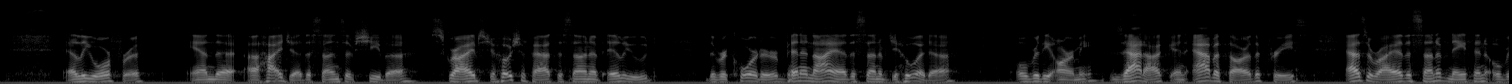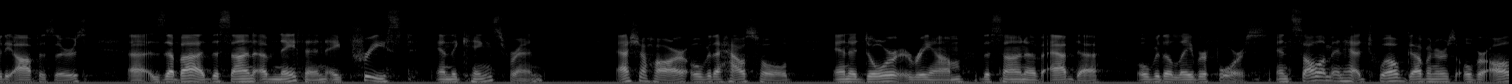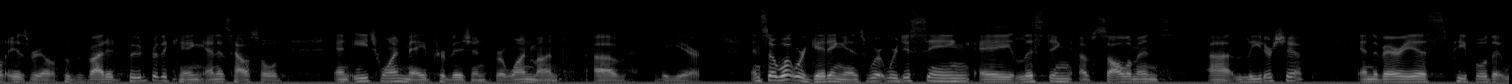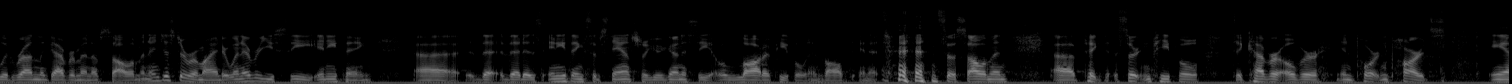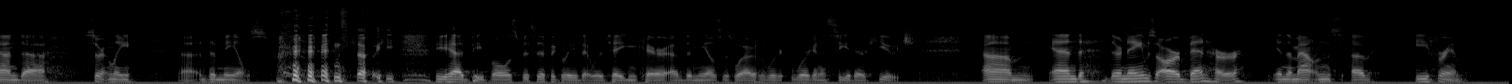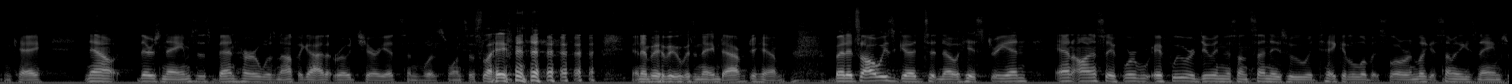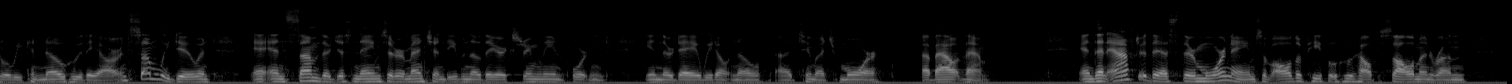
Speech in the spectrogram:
Eliorphra, and the Ahijah, the sons of Sheba, scribes Jehoshaphat, the son of Eliud, the recorder, Benaniah, the son of Jehoiada, over the army, Zadok and Abiathar, the priests, Azariah, the son of Nathan, over the officers, uh, Zabad, the son of Nathan, a priest and the king's friend, Ashahar, over the household, and Adoram, the son of Abda, over the labor force. And Solomon had 12 governors over all Israel who provided food for the king and his household, and each one made provision for one month of the year. And so, what we're getting is we're, we're just seeing a listing of Solomon's uh, leadership and the various people that would run the government of Solomon. And just a reminder whenever you see anything uh, that, that is anything substantial, you're going to see a lot of people involved in it. so Solomon uh, picked certain people to cover over important parts, and uh, certainly uh, the meals. and so he, he had people specifically that were taking care of the meals as well. We're, we're going to see they're huge. Um, and their names are Ben Hur in the mountains of Ephraim. Okay? Now, there's names. This Ben Hur was not the guy that rode chariots and was once a slave, and a movie was named after him. But it's always good to know history. And, and honestly, if, we're, if we were doing this on Sundays, we would take it a little bit slower and look at some of these names where we can know who they are. And some we do, and, and some they're just names that are mentioned, even though they are extremely important in their day. We don't know uh, too much more about them. And then after this, there are more names of all the people who helped Solomon run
